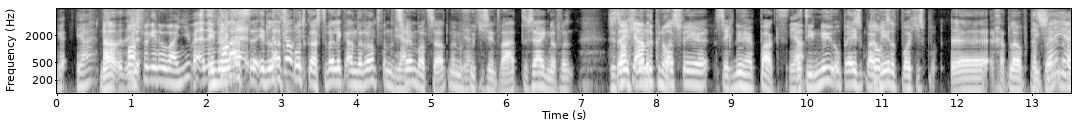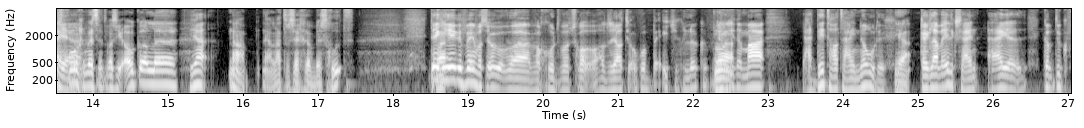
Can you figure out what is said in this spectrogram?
Ja, ja. Nou, pas voor in oranje. Eh, het In de kan- laatste, in de laatste podcast, terwijl ik aan de rand van het Ja. zwembad zat met mijn Ja. voetjes in het water, toen zei ik nog van. Dus dacht je aan de dat knop. Pasveer zich nu herpakt. Dat hij nu opeens een paar Klopt. wereldpotjes eh, gaat lopen. Dat zei jij, was. Vorige wedstrijd was hij ook al, eh, Ja. nou, nou, laten we zeggen, best goed. Tegen Maar- Heerenveen was ook wel, wel goed. Was, had, hij ook wel een beetje geluk. Ja. Maar ja, dit had hij nodig. Ja. Kijk, laten we eerlijk zijn. Hij, eh, ik heb natuurlijk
